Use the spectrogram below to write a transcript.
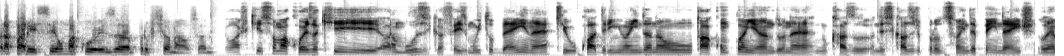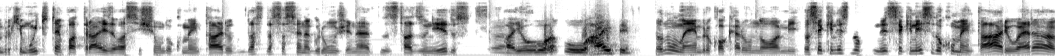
para parecer uma coisa profissional, sabe? Eu acho que isso é uma coisa que a música fez muito bem, né? Que o quadrinho ainda não tá acompanhando, né? No caso, nesse caso de produção independente. Eu lembro que muito tempo atrás eu assisti um documentário dessa cena grunge, né? Dos Estados Unidos. É. Aí o, o hype eu não lembro qual era o nome. Eu sei que nesse, sei que nesse documentário era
